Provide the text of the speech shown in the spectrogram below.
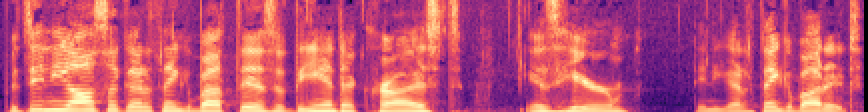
But then you also got to think about this if the Antichrist is here, then you got to think about it.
